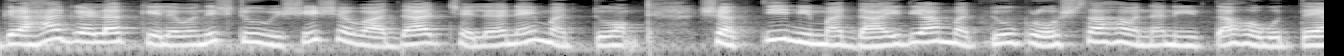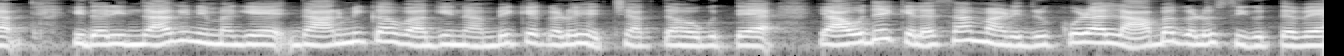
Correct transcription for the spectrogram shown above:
ಗ್ರಹಗಳ ಕೆಲವೊಂದಿಷ್ಟು ವಿಶೇಷವಾದ ಚಲನೆ ಮತ್ತು ಶಕ್ತಿ ನಿಮ್ಮ ಧೈರ್ಯ ಮತ್ತು ಪ್ರೋತ್ಸಾಹವನ್ನು ನೀಡ್ತಾ ಹೋಗುತ್ತೆ. ಇದರಿಂದಾಗಿ ನಿಮಗೆ ಧಾರ್ಮಿಕವಾಗಿ ನಂಬಿಕೆಗಳು ಹೆಚ್ಚಾಗ್ತಾ ಹೋಗುತ್ತೆ. ಯಾವುದೇ ಕೆಲಸ ಮಾಡಿದರೂ ಕೂಡ ಲಾಭಗಳು ಸಿಗುತ್ತವೆ.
